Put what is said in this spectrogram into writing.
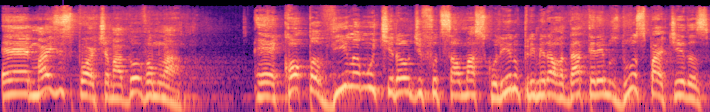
É, mais esporte amador, vamos lá. É, Copa Vila Mutirão de Futsal Masculino, primeira rodada, teremos duas partidas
